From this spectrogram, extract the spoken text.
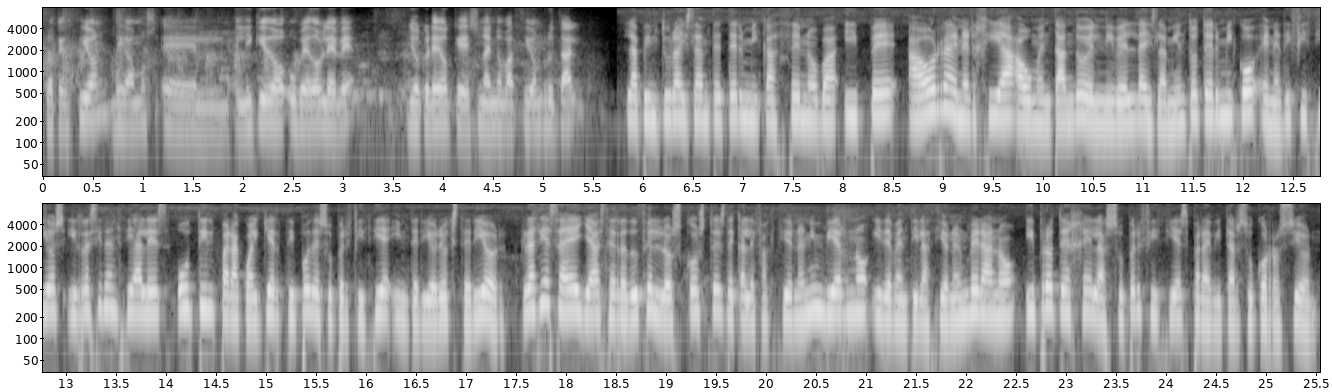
protección, digamos, el, el líquido WB, yo creo que es una innovación brutal la pintura aislante térmica Cenova IP ahorra energía aumentando el nivel de aislamiento térmico en edificios y residenciales útil para cualquier tipo de superficie interior o exterior. Gracias a ella se reducen los costes de calefacción en invierno y de ventilación en verano y protege las superficies para evitar su corrosión.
